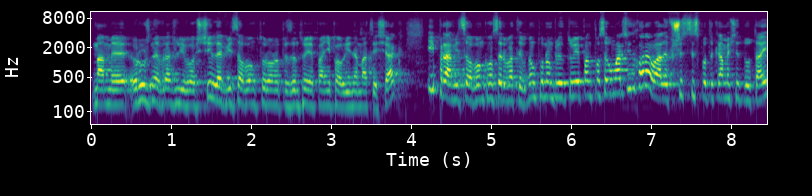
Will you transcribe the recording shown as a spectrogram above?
mamy różne wrażliwości, lewicową, którą reprezentuje pani Paulina Matysiak i prawicową, konserwatywną, którą reprezentuje pan poseł Marcin Chorała, ale wszyscy spotykamy się tutaj,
